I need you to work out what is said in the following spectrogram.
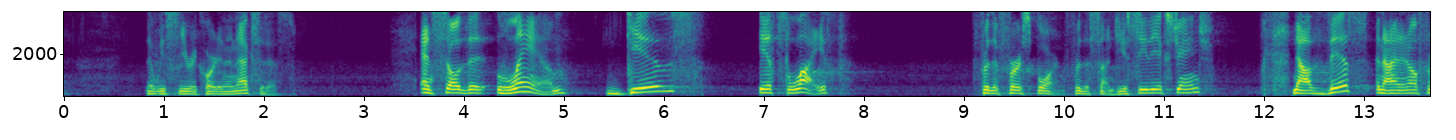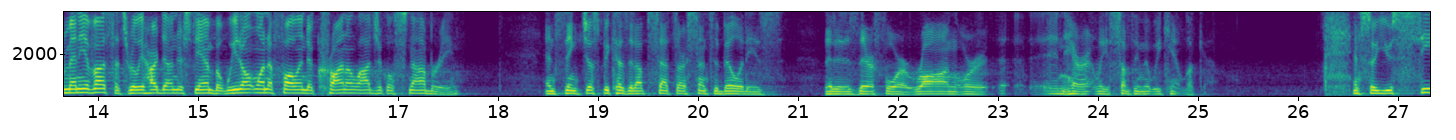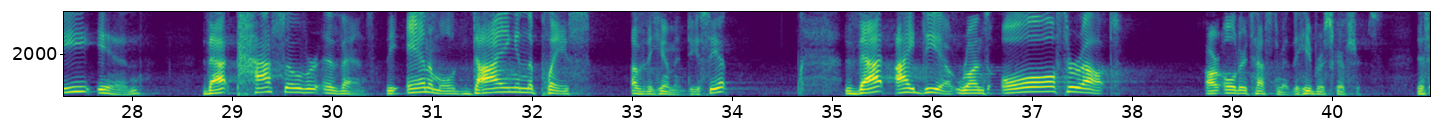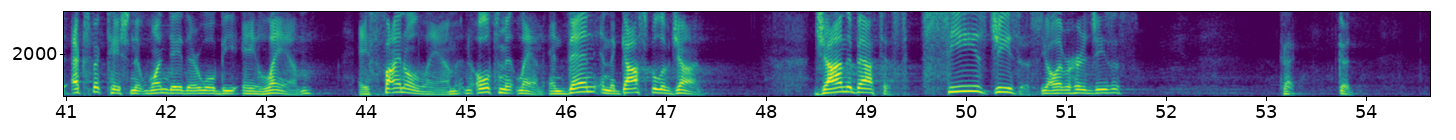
that we see recorded in Exodus. And so the lamb gives its life for the firstborn, for the son. Do you see the exchange? Now, this, and I don't know for many of us that's really hard to understand, but we don't want to fall into chronological snobbery and think just because it upsets our sensibilities that it is therefore wrong or uh, inherently something that we can't look at. And so you see in that Passover event the animal dying in the place of the human. Do you see it? That idea runs all throughout our Older Testament, the Hebrew Scriptures. This expectation that one day there will be a lamb, a final lamb, an ultimate lamb. And then in the Gospel of John, John the Baptist sees Jesus. Y'all ever heard of Jesus? Okay, good.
